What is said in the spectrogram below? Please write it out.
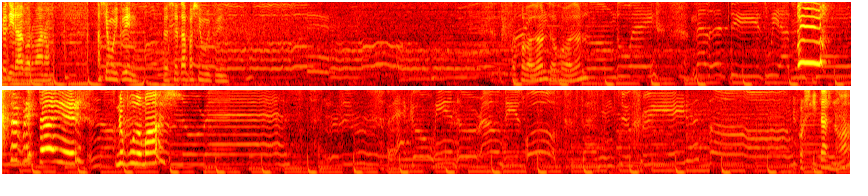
Qué tiraco, hermano. Ha sido muy clean. El setup ha sido muy clean. El balón, el balón. ¡Oh! ¡Soy freestyler! ¡No puedo más! Qué cositas, ¿no?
